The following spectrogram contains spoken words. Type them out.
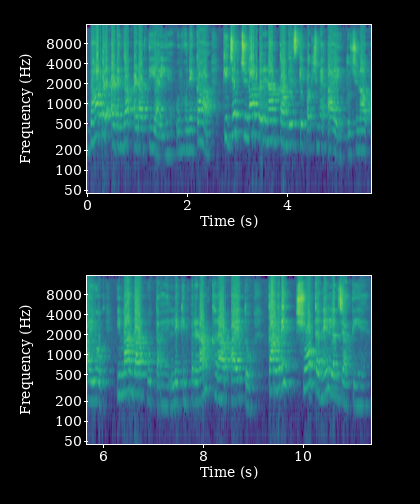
वहाँ पर अडंगा अड़ाती आई है। उन्होंने कहा कि जब चुनाव परिणाम कांग्रेस के पक्ष में आए तो चुनाव आयोग ईमानदार होता है, लेकिन परिणाम खराब आए तो कांग्रेस शोर करने लग जाती है।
